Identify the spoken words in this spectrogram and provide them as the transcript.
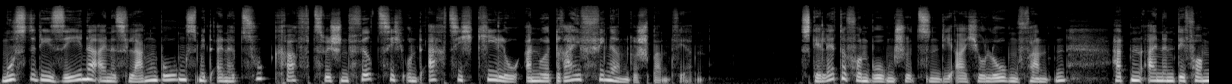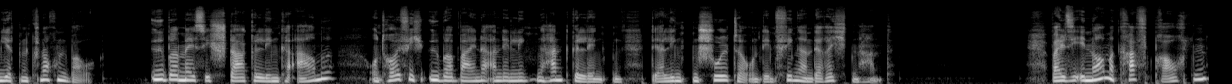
musste die Sehne eines Langbogens mit einer Zugkraft zwischen 40 und 80 Kilo an nur drei Fingern gespannt werden. Skelette von Bogenschützen, die Archäologen fanden, hatten einen deformierten Knochenbau, übermäßig starke linke Arme und häufig Überbeine an den linken Handgelenken, der linken Schulter und den Fingern der rechten Hand. Weil sie enorme Kraft brauchten,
